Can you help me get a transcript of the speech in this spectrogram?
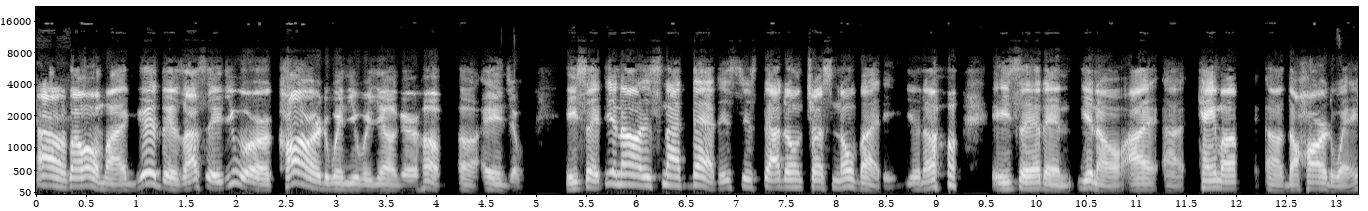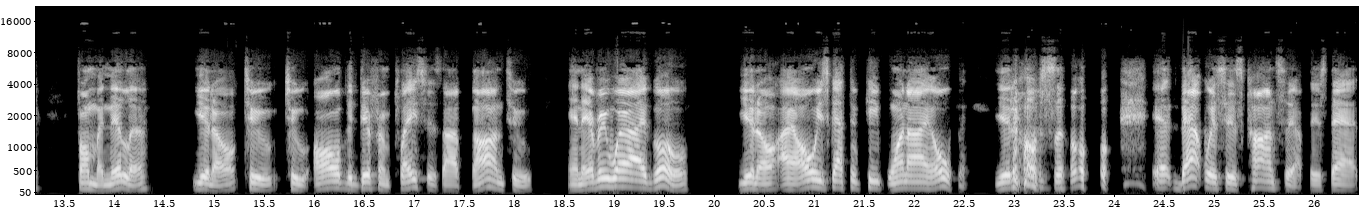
was, oh my goodness. I said, you were a card when you were younger, huh, uh, Angel? He said, you know, it's not that. It's just I don't trust nobody, you know? he said, and, you know, I uh, came up uh, the hard way from Manila you know, to to all the different places I've gone to, and everywhere I go, you know, I always got to keep one eye open, you know. So that was his concept is that,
